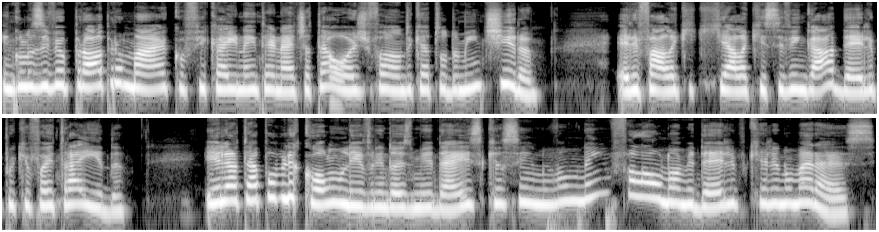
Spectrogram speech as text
Inclusive, o próprio Marco fica aí na internet até hoje falando que é tudo mentira. Ele fala que, que ela quis se vingar dele porque foi traída. E ele até publicou um livro em 2010 que, assim, não vamos nem falar o nome dele porque ele não merece.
